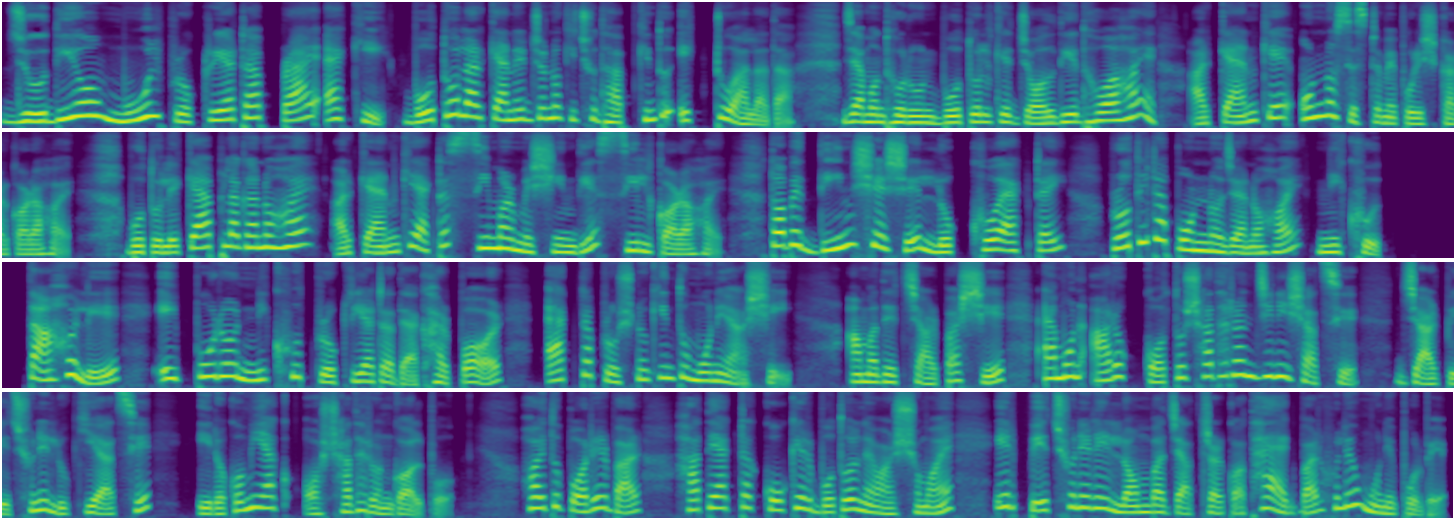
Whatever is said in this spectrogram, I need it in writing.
যদিও মূল প্রক্রিয়াটা প্রায় একই, বোতল আর ক্যানের জন্য কিছু ধাপ কিন্তু একটু আলাদা। যেমন ধরুন, বোতলকে জল দিয়ে ধোয়া হয় আর ক্যানকে অন্য সিস্টেমে পরিষ্কার করা হয়। বোতলে ক্যাপ লাগানো হয় আর ক্যানকে একটা সিমার মেশিন দিয়ে সিল করা হয়। তবে দিন শেষে লক্ষ্য একটাই, প্রতিটা পণ্য যেন হয় নিখুঁত। তাহলে এই পুরো নিখুঁত প্রক্রিয়াটা দেখার পর একটা প্রশ্ন কিন্তু মনে আসেই। আমাদের চারপাশে এমন আরও কত সাধারণ জিনিস আছে যার পেছনে লুকিয়ে আছে এরকমই এক অসাধারণ গল্প। হয়তো পরের বার হাতে একটা কোকের বোতল নেওয়ার সময় এর পেছনের এই লম্বা যাত্রার কথা একবার হলেও মনে পড়বে।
